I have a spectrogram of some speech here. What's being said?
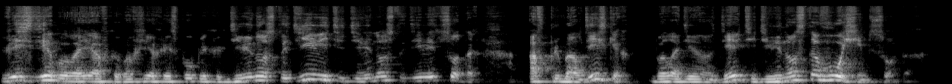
Везде была явка во всех республиках 99 и 99 сотых, а в прибалтийских была 99 и 98 сотых.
